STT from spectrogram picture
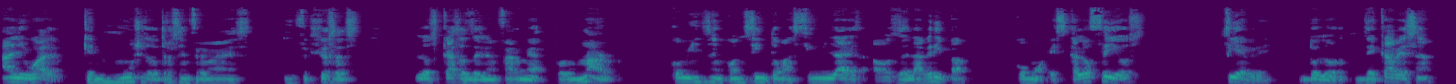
Al igual que en muchas otras enfermedades infecciosas, los casos de la enfermedad por MARP comienzan con síntomas similares a los de la gripa, como escalofríos, fiebre, dolor de cabeza,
